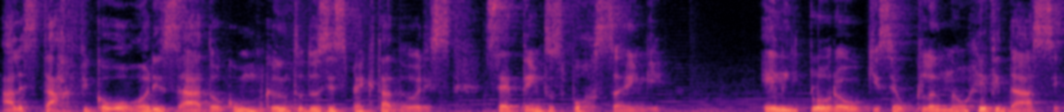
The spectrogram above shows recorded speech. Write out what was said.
Alistar ficou horrorizado com o canto dos espectadores, sedentos por sangue. Ele implorou que seu clã não revidasse,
